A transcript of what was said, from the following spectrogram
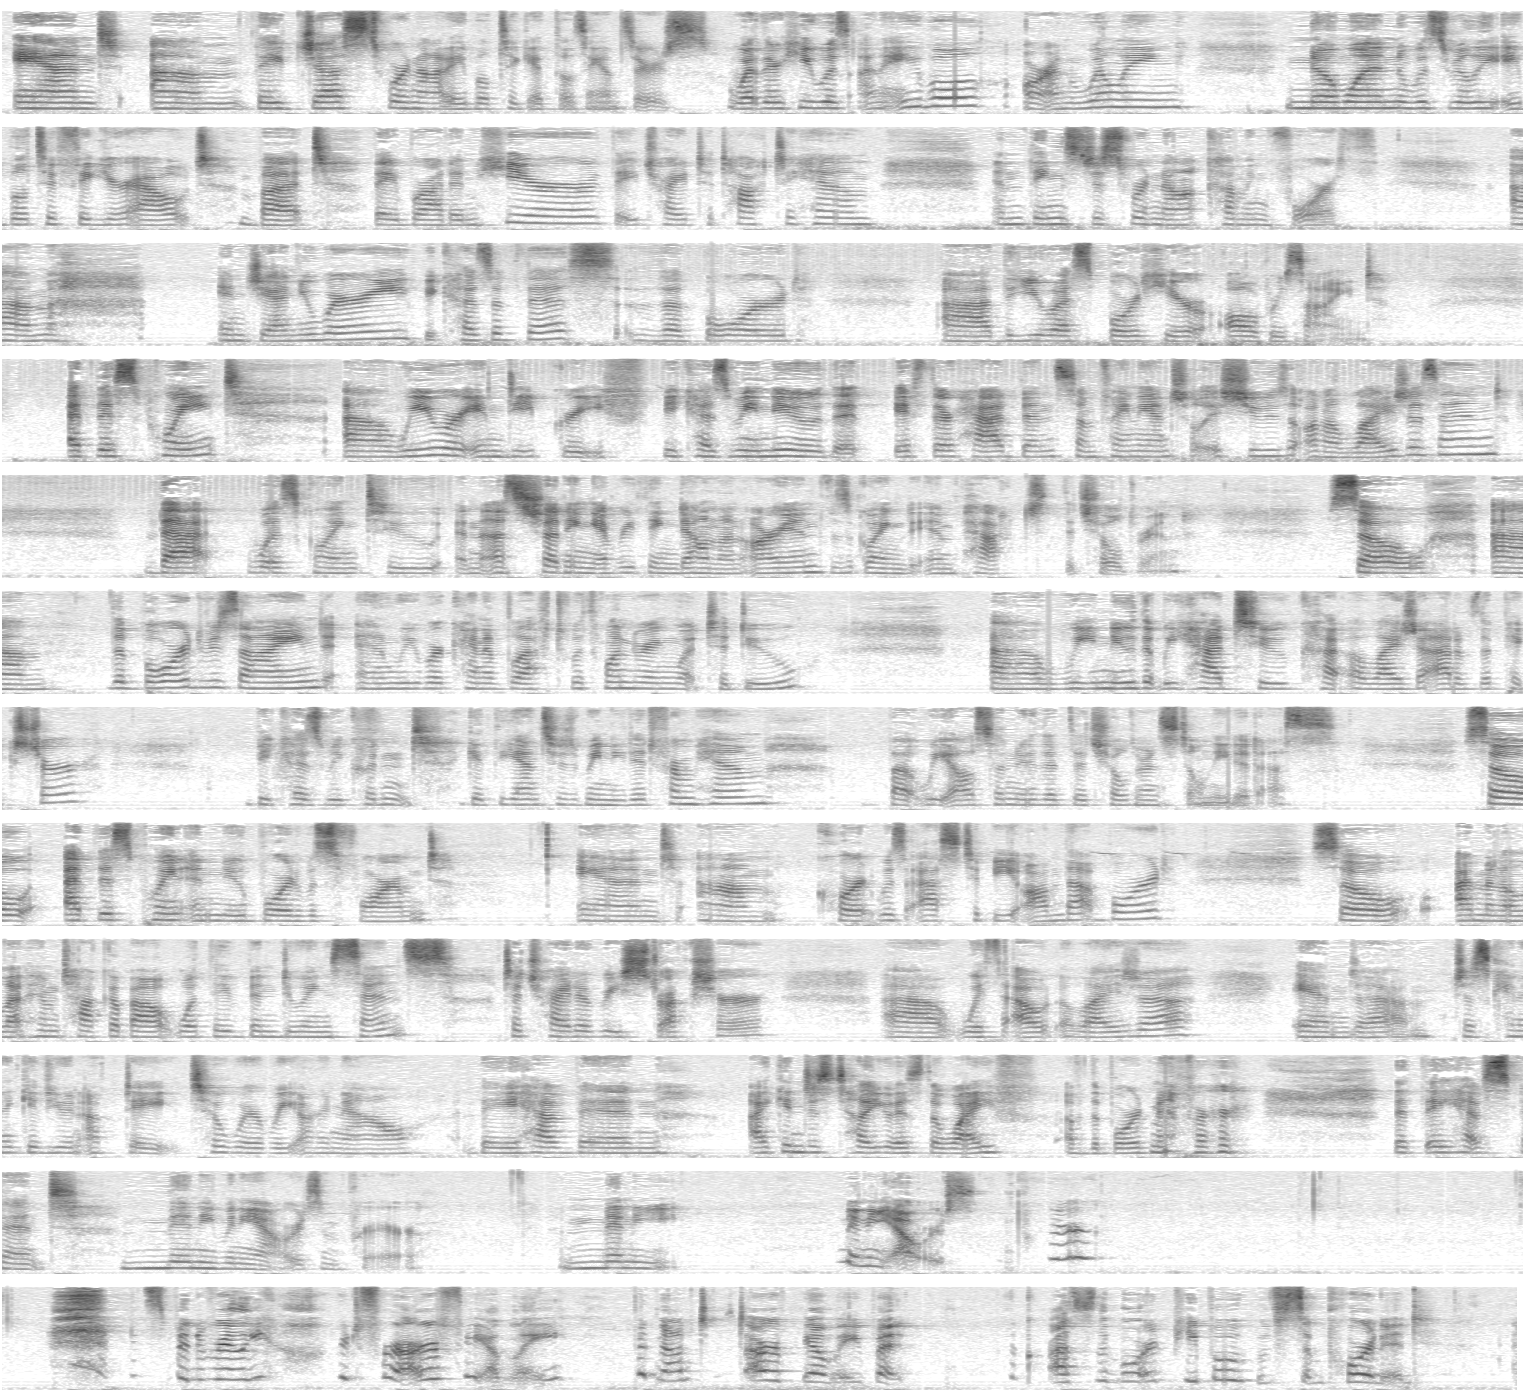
And um, they just were not able to get those answers. Whether he was unable or unwilling, no one was really able to figure out. But they brought him here, they tried to talk to him, and things just were not coming forth. Um, in January, because of this, the board, uh, the U.S. board here, all resigned. At this point, uh, we were in deep grief because we knew that if there had been some financial issues on Elijah's end, that was going to, and us shutting everything down on our end was going to impact the children. So um, the board resigned, and we were kind of left with wondering what to do. Uh, we knew that we had to cut Elijah out of the picture because we couldn't get the answers we needed from him, but we also knew that the children still needed us. So at this point, a new board was formed, and um, Court was asked to be on that board. So I'm going to let him talk about what they've been doing since to try to restructure uh, without Elijah and um, just kind of give you an update to where we are now. They have been, I can just tell you as the wife of the board member, that they have spent many, many hours in prayer. Many, many hours in prayer. It's been really hard for our family, but not just our family, but across the board, people who've supported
